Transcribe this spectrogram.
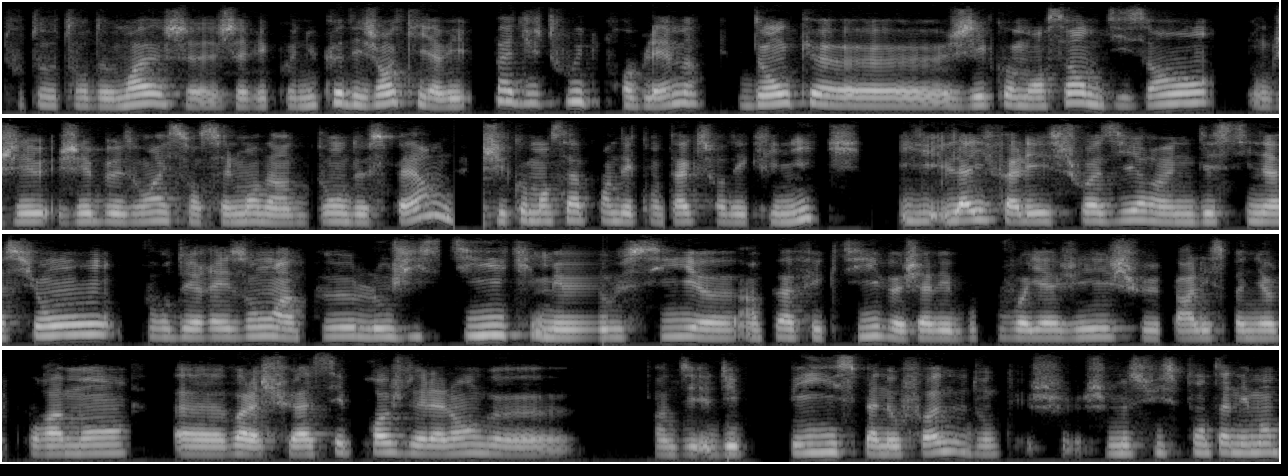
tout autour de moi, j'avais connu que des gens qui n'avaient pas du tout eu de problème. Donc, j'ai commencé en me disant, donc j'ai besoin essentiellement d'un don de sperme. J'ai commencé à prendre des contacts sur des cliniques. là, il fallait choisir une destination pour des raisons un peu logistiques, mais aussi un peu affectives. J'avais beaucoup voyagé, je parlais espagnol couramment. voilà, je suis assez proche de la langue des, pays hispanophones. Donc, je, me suis spontanément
